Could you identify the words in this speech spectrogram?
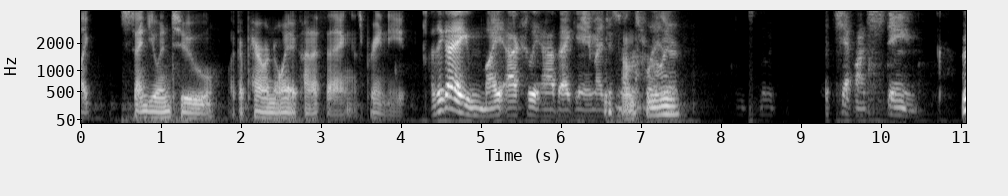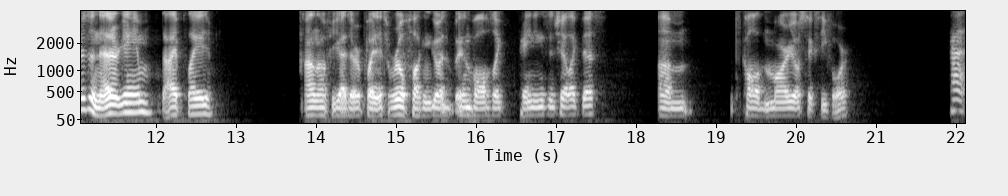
like send you into like a paranoia kind of thing. It's pretty neat. I think I might actually have that game. I It just sounds familiar. it. Check on Steam. There's another game that I played. I don't know if you guys ever played. It's real fucking good. It involves like paintings and shit like this. Um, it's called Mario 64. Ha-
